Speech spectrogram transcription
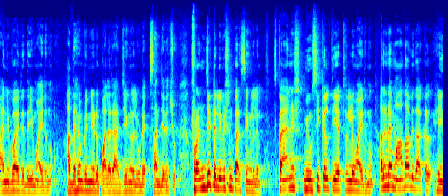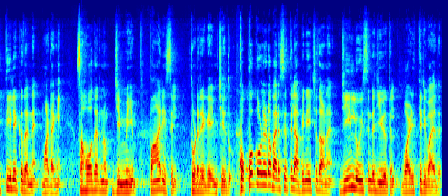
അനിവാര്യതയുമായിരുന്നു. അദ്ദേഹം പിന്നീട് പല രാജ്യങ്ങളിലൂടെ സഞ്ചരിച്ചു. ഫ്രഞ്ച് ടെലിവിഷൻ പരസ്യങ്ങളിലും സ്പാനിഷ് മ്യൂസിക്കൽ തിയേറ്ററിലുമായിരുന്നു. അതിനിടെ മാതാപിതാക്കൾ ഹെയ്ത്തിയിലേക്ക് തന്നെ മടങ്ങി. സഹോദരനും ജിമ്മിയും പാരീസിൽ തുടരുകയും ചെയ്തു. കൊക്കോകോളയുടെ പരസ്യത്തിൽ അഭിനയിച്ചതാണ് ജീൻ ലൂയിസിന്റെ ജീവിതത്തിൽ വഴിത്തിരിവായത്.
